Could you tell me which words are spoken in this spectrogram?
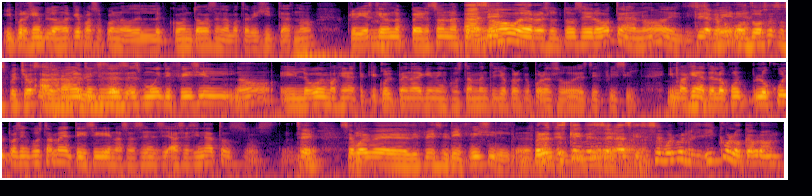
y por ejemplo, ¿no? ¿Qué pasó con lo del que contabas en la Mataviejitas, no? Creías que era una persona, pero Ah, sí. no, güey, resultó ser otra, ¿no? Y dices, Sí, había como "Verga". 12 sospechosos. de la Ajá, entonces es, es muy difícil, ¿no? Y luego imagínate que culpen a alguien injustamente, yo creo que por eso es difícil. Imagínate, lo, cul- lo culpas injustamente y siguen ases- asesinatos. pues, Sí, se vuelve difícil. Difícil. Pero es que hay veces en las que sí se vuelve ridículo, cabrón.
